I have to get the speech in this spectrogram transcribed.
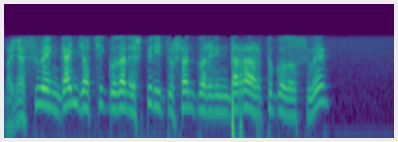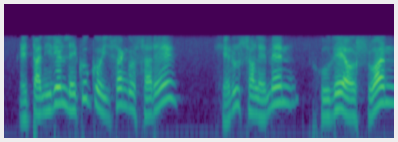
Baina zuen gain jatziko dan Espiritu Santuaren indarra hartuko dozue, eta niren lekuko izango zare, Jerusalemen, Judea osoan,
